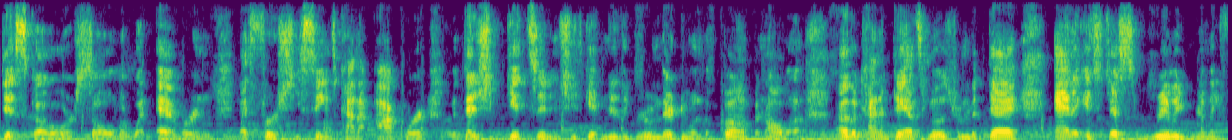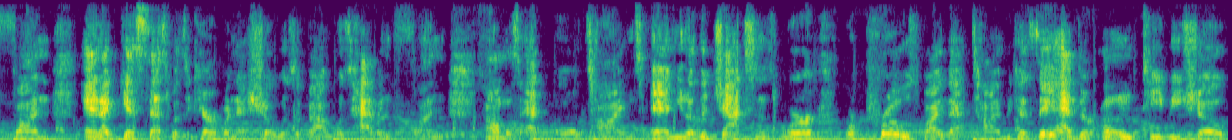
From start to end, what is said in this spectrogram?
disco or soul or whatever. And at first she seems kind of awkward, but then she gets it and she's getting to the. And they're doing the bump and all the other kind of dance moves from the day. And it's just really, really fun. And I guess that's what the Carol Burnett show was about, was having fun almost at all times. And, you know, the Jacksons were, were pros by that time because they had their own TV show,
